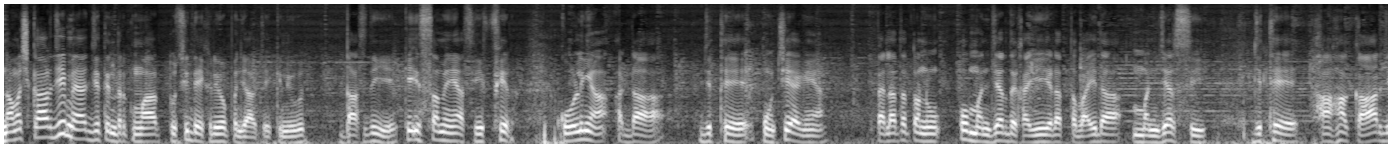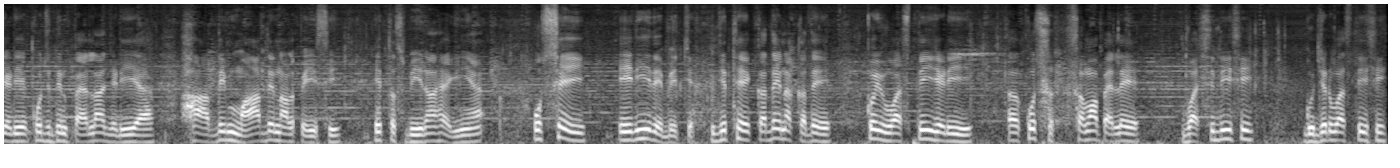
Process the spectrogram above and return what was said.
ਨਮਸਕਾਰ ਜੀ, ਮੈਂ ਜਤਿੰਦਰ ਕੁਮਾਰ। ਤੁਸੀਂ ਦੇਖ ਰਹੇ ਹੋ ਪੰਜਾਬ ਚੇਕ ਨਿਊਜ਼ ਦੱਸ ਦਈਏ ਕਿ ਇਸ ਸਮੇਂ ਅਸੀਂ ਫਿਰ ਕੋਲੀਆਂ ਅੱਡਾ ਜਿੱਥੇ ਪਹੁੰਚੇ ਹੈਗੇ ਆ ਪਹਿਲਾਂ ਤਾਂ ਤੁਹਾਨੂੰ ਉਹ ਮੰਜ਼ਰ ਦਿਖਾਈਏ, ਜਿਹੜਾ ਤਬਾਈ ਦਾ ਮੰਜ਼ਰ ਸੀ, ਜਿੱਥੇ ਹਾਹਾਕਾਰ ਜਿਹੜੀ ਹੈ, ਕੁਝ ਦਿਨ ਪਹਿਲਾਂ ਜਿਹੜੀ ਆ ਹਾਰ ਦੀ ਮਾਰ ਦੇ ਨਾਲ ਪਈ ਸੀ। ਇਹ ਤਸਵੀਰਾਂ ਹੈਗੀਆਂ ਉਸੇ ਹੀ ਏਰੀਏ ਦੇ ਵਿੱਚ, ਜਿੱਥੇ ਕਦੇ ਨਾ ਕਦੇ ਕੋਈ ਵਸਤੀ ਜਿਹੜੀ ਕੁਝ ਸਮਾਂ ਪਹਿਲੇ ਵਸਦੀ ਸੀ, ਗੁੱਜਰ ਵਸਤੀ ਸੀ।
